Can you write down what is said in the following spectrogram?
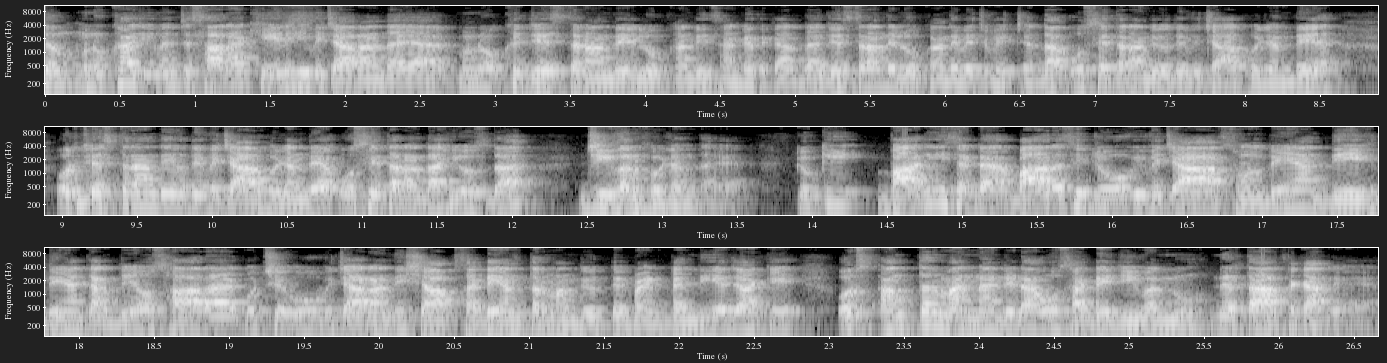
ਤਾਂ ਮਨੁੱਖਾ ਜੀਵਨ 'ਚ ਸਾਰਾ ਖੇਲ ਹੀ ਵਿਚਾਰਾਂ ਦਾ ਆ। ਮਨੁੱਖ ਜਿਸ ਤਰ੍ਹਾਂ ਦੇ ਲੋਕਾਂ ਦੀ ਸੰਗਤ ਕਰਦਾ, ਜਿਸ ਤਰ੍ਹਾਂ ਦੇ ਲੋਕਾਂ ਦੇ ਵਿੱਚ ਵਿਚਰਦਾ, ਉਸੇ ਤਰ੍ਹਾਂ ਦੇ ਉਹਦੇ ਵਿਚਾਰ ਹੋ ਜਾਂਦੇ ਆ। ਔਰ ਜਿਸ ਤਰ੍ਹਾਂ ਦੇ ਉਹਦੇ ਵਿਚਾਰ ਹੋ ਜਾਂਦੇ ਆ, ਉਸੇ ਤਰ੍ਹਾਂ ਦਾ ਹੀ ਉਸ ਦਾ ਜੀਵਨ ਹੋ ਜਾਂਦਾ ਹੈ ਕਿਉਂਕਿ ਬਾਹਰੀ ਸਾਡਾ, ਬਾਹਰ ਅਸੀਂ ਜੋ ਵੀ ਵਿਚਾਰ ਸੁਣਦੇ ਆ, ਦੇਖਦੇ ਆ, ਕਰਦੇ ਆ, ਉਹ ਸਾਰਾ ਕੁਝ ਉਹ ਵਿਚਾਰਾਂ ਦੀ ਛਾਪ ਸਾਡੇ ਅੰਤਰਮਨ ਦੇ ਉੱਤੇ ਪੈਂ- ਪੈਂਦੀ ਹੈ ਜਾ ਕੇ। ਔਰ ਅੰਤਰਮਨ ਆ ਜਿਹੜਾ ਉਹ ਸਾਡੇ ਜੀਵਨ ਨੂੰ ਨਿਰਧਾਰਤ ਕਰ ਰਿਹਾ ਹੈ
